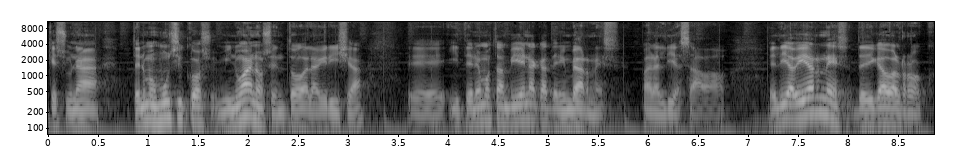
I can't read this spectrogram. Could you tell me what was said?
que es una... Tenemos músicos minuanos en toda la grilla, eh, y tenemos también a Catherine Bernes para el día sábado. El día viernes dedicado al rock.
